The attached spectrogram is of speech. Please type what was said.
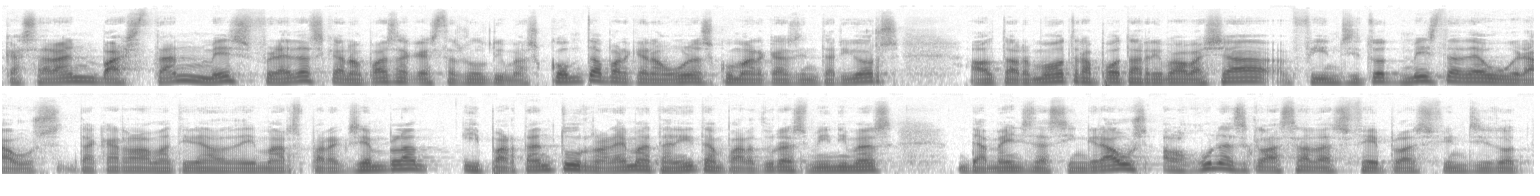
que seran bastant més fredes que no pas aquestes últimes. Compte perquè en algunes comarques interiors el termòmetre pot arribar a baixar fins i tot més de 10 graus de cara a la matinada de dimarts, per exemple, i per tant tornarem a tenir temperatures mínimes de menys de 5 graus, algunes glaçades febles fins i tot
